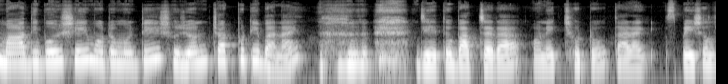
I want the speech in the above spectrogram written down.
মা দিবসেই মোটামুটি সুজন চটপটি বানায়। যেহেতু বাচ্চারা অনেক ছোট, তারা স্পেশাল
